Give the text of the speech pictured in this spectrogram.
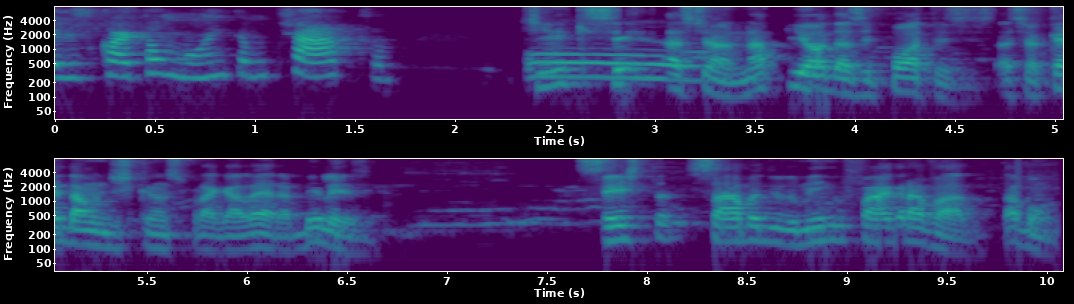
Eles cortam muito, é muito chato. Tinha que ser, assim, ó, na pior das hipóteses, assim, ó, quer dar um descanso para a galera? Beleza. Sexta, sábado e domingo faz gravado. Tá bom.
